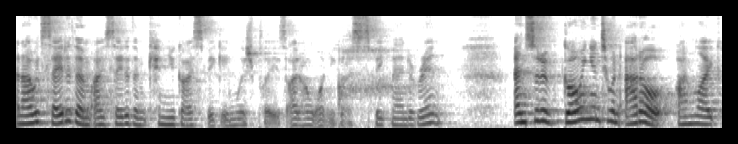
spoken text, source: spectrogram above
And I would say to them, I say to them, can you guys speak English, please? I don't want you guys to speak Mandarin. And sort of going into an adult, I'm like,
